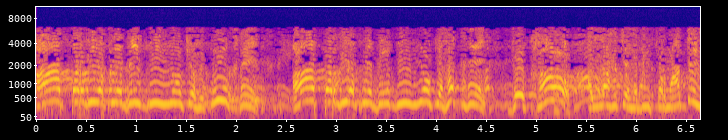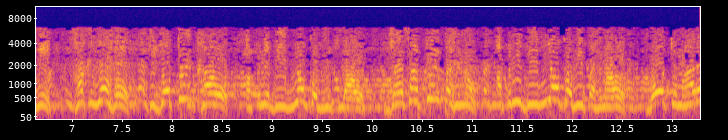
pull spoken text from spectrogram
آپ پر بھی اپنے بیویوں کے حقوق ہیں۔ آپ پر بھی اپنے بیویوں کے حق ہیں۔ جو کھاؤ، اللہ کے حبیب فرماتے ہیں، حق یہ ہے کہ جو تم کھاؤ اپنے بیویوں کو بھی کھلاؤ۔ جیسا تم پہنو، اپنی بیویوں کو بھی پہناؤ۔ وہ تمہارے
